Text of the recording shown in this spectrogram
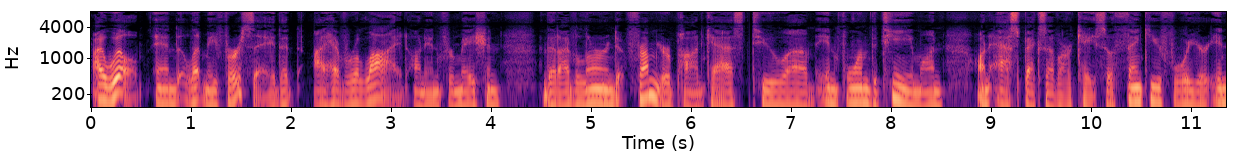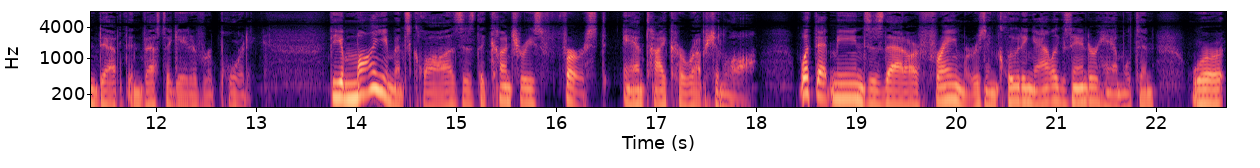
I will. And let me first say that I have relied on information that I've learned from your podcast to uh, inform the team on, on aspects of our case. So thank you for your in-depth investigative reporting. The Emoluments Clause is the country's first anti-corruption law. What that means is that our framers, including Alexander Hamilton, were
